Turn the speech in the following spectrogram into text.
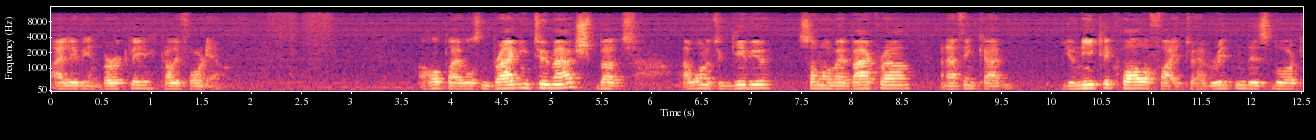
I live in Berkeley, California. I hope I wasn't bragging too much, but I wanted to give you some of my background, and I think I'm uniquely qualified to have written this book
